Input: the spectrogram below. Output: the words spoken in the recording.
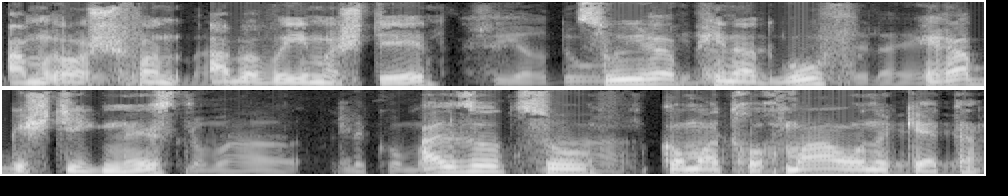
am Rosh von Abba steht, zu ihrer Pinat Guf herabgestiegen ist, also zu Komat Chochma ohne Kette.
